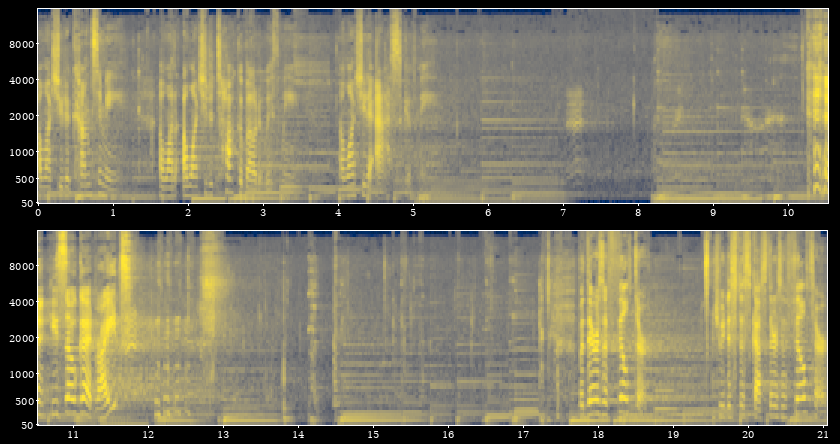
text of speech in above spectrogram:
I want you to come to me. I want, I want you to talk about it with me. I want you to ask of me. He's so good, right? but there's a filter, which we just discussed. There's a filter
